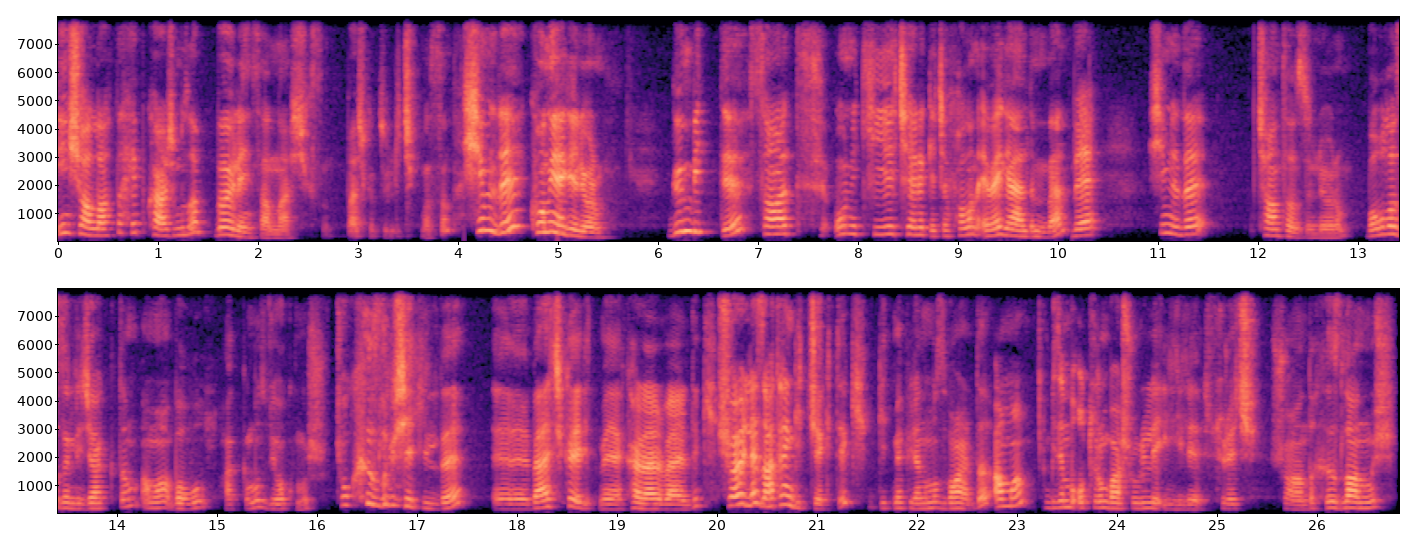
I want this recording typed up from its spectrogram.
İnşallah da hep karşımıza böyle insanlar çıksın. Başka türlü çıkmasın. Şimdi konuya geliyorum. Gün bitti. Saat 12'ye çeyrek geçe falan eve geldim ben. Ve şimdi de çanta hazırlıyorum. Bavul hazırlayacaktım ama bavul hakkımız yokmuş. Çok hızlı bir şekilde e, Belçika'ya gitmeye karar verdik. Şöyle zaten gidecektik. Gitme planımız vardı ama bizim bu oturum başvuruyla ilgili süreç şu anda hızlanmış.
